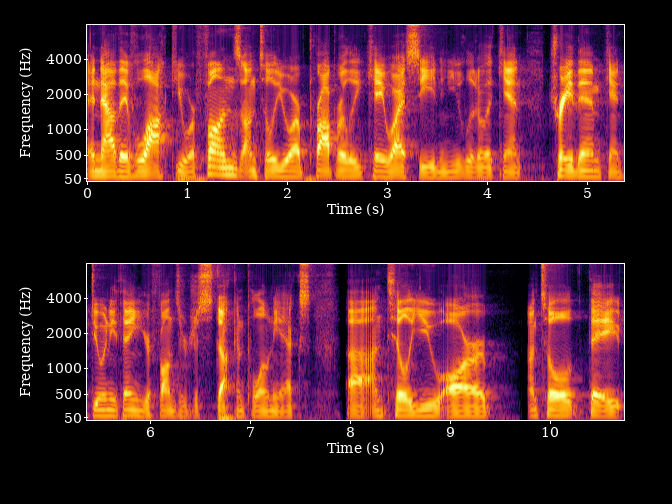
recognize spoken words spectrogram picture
and now they've locked your funds until you are properly kyc'd and you literally can't trade them can't do anything. Your funds are just stuck in poloniex uh, until you are until they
